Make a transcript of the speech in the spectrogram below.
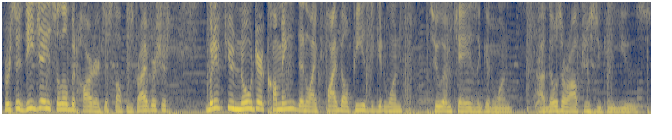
versus DJ it's a little bit harder to stop his drive rushes. But if you know they're coming, then like 5 LP is a good one, 2 MK is a good one. Uh, those are options you can use.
